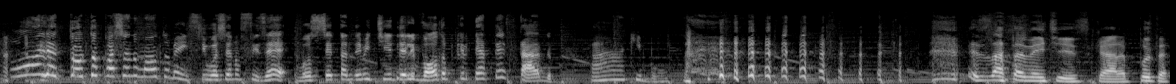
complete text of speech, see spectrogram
Olha, tô, tô passando mal também. Se você não fizer, você tá demitido. Ele volta porque ele tem atestado. Ah, que bom. Exatamente isso, cara. Puta.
